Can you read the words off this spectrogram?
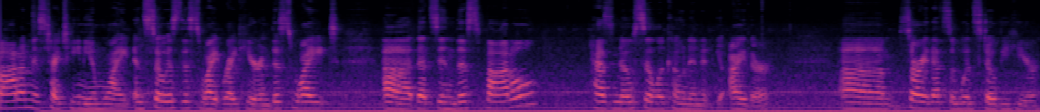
Bottom is titanium white, and so is this white right here. And this white uh, that's in this bottle has no silicone in it either. Um, sorry, that's a wood stovey here.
